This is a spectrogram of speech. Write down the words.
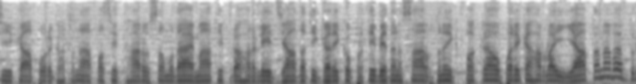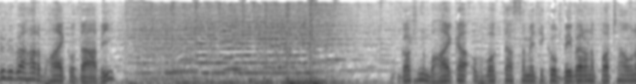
टिकापुर घटनापछि थारू समुदायमाथि प्रहरले ज्यादती गरेको प्रतिवेदन सार्वजनिक पक्राउ परेकाहरूलाई यातना र दुर्व्यवहार भएको दावी गठन भएका उपभोक्ता समितिको विवरण पठाउन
